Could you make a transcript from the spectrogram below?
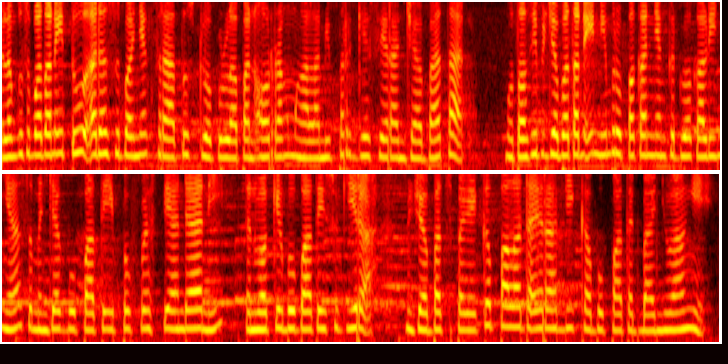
Dalam kesempatan itu, ada sebanyak 128 orang mengalami pergeseran jabatan. Mutasi penjabatan ini merupakan yang kedua kalinya semenjak Bupati Ipuk Festiandani dan Wakil Bupati Sugirah menjabat sebagai Kepala Daerah di Kabupaten Banyuwangi.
